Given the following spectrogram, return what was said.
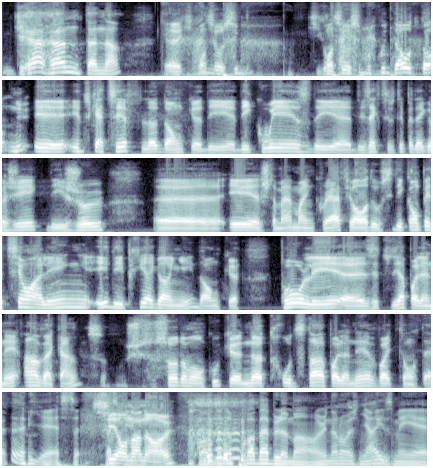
Grarantana, euh, qui contient aussi qui contient aussi beaucoup d'autres contenus éducatifs, là, donc euh, des, des quiz, des, euh, des activités pédagogiques, des jeux, euh, et justement Minecraft. Il va y avoir aussi des compétitions en ligne et des prix à gagner. Donc, euh, pour les euh, étudiants polonais en vacances, je suis sûr de mon coup que notre auditeur polonais va être content. yes. Si on en a un. On en a probablement un. Non, non, je niaise, mais euh,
